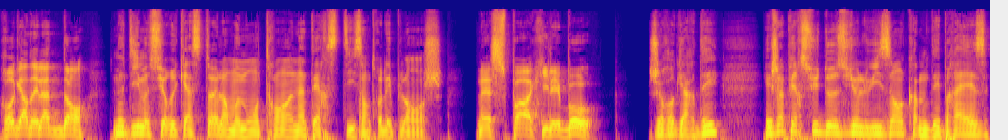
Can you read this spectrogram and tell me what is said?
Regardez là-dedans, me dit M. Rucastel en me montrant un interstice entre les planches. N'est-ce pas qu'il est beau? Je regardai, et j'aperçus deux yeux luisants comme des braises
